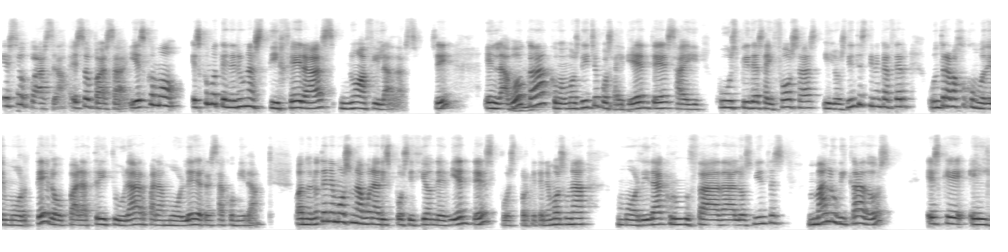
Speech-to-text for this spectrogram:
Eso pasa, eso pasa. Y es como, es como tener unas tijeras no afiladas, ¿sí? En la boca, como hemos dicho, pues hay dientes, hay cúspides, hay fosas y los dientes tienen que hacer un trabajo como de mortero para triturar, para moler esa comida. Cuando no tenemos una buena disposición de dientes, pues porque tenemos una mordida cruzada, los dientes mal ubicados, es que el,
